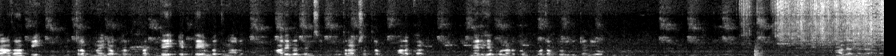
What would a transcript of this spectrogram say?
രാധാ പി ഉത്തരം മൈ ഡോക്ടർ പത്ത് എട്ട് എൺപത്തിനാല് ആറ് ഇരുപത്തഞ്ച് ഉത്തര നക്ഷത്രം പാലക്കാട്. മാരേജ് എപ്പോൾ നടക്കും? വോട്ടം കിട്ടാൻ യോഗം. അതെ അതെ അതെ.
